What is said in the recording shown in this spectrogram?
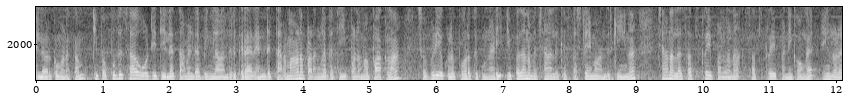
எல்லோருக்கும் வணக்கம். இப்போ புதுசாக ஓடிடியில் தமிழ் டப்பிங்கில் வந்திருக்கிற ரெண்டு தரமான படங்களை பற்றி இப்போ நம்ம பார்க்கலாம். ஸோ வீடியோக்குள்ளே போகிறதுக்கு முன்னாடி இப்போ தான் நம்ம சேனலுக்கு ஃபஸ்ட் டைமாக வந்திருக்கீங்கன்னா சேனலை சப்ஸ்கிரைப் பண்ணலன்னா சப்ஸ்கிரைப் பண்ணிக்கோங்க. எங்களோட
